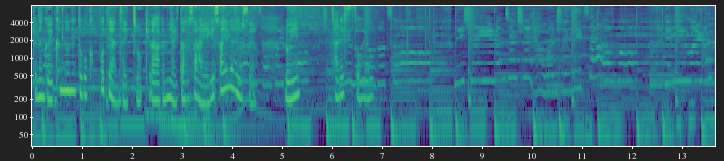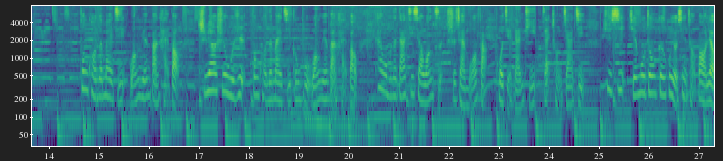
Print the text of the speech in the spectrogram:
그는 그의 큰 눈을 뜨고 컵보드에 앉아있죠. 게다가 그는 15살 아이에게 사인을 해줬어요. 로이, 잘했어. 疯狂的麦吉王源版海报，十月二十五日，疯狂的麦吉公布王源版海报。 看我们的妲己小王子施展魔法，破解难题，再创佳绩。据悉，节目中更会有现场爆料。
